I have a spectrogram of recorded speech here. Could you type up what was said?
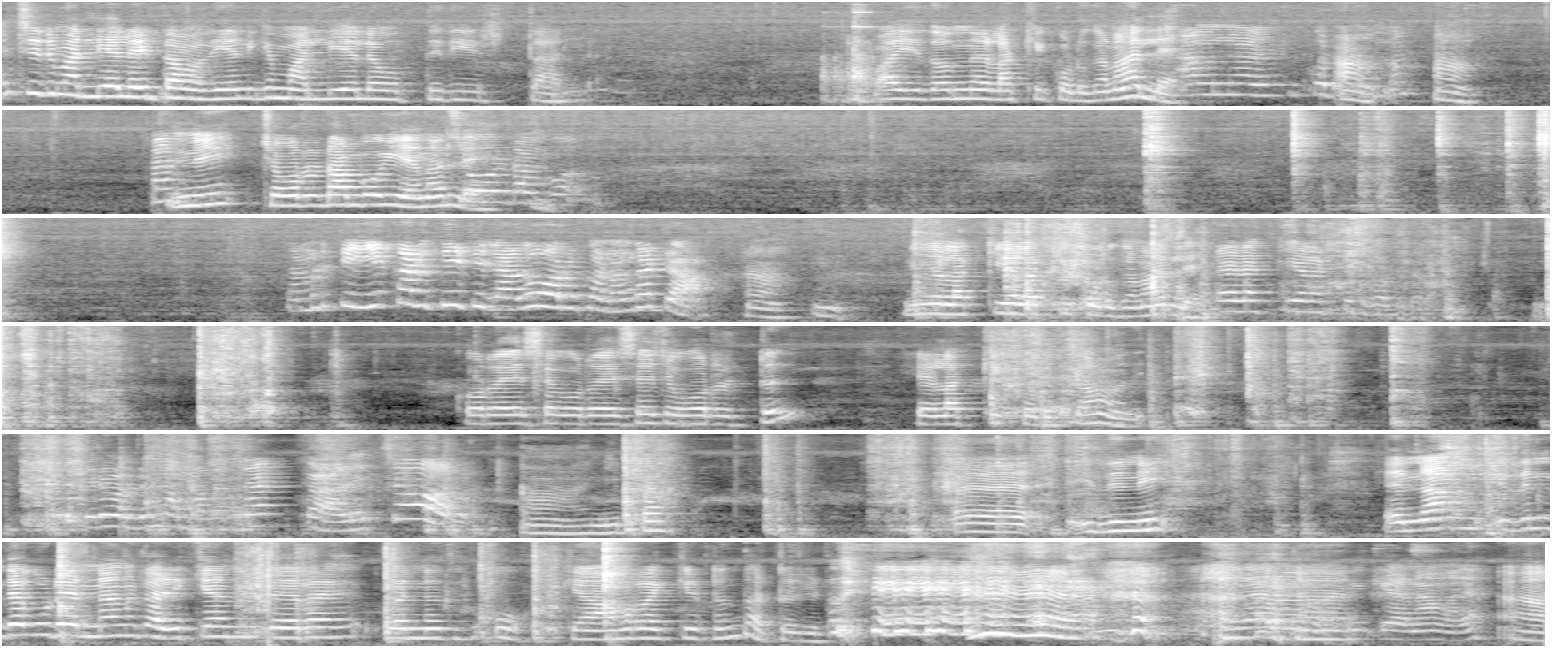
ഇച്ചിരി മല്ലിയില മതി. എനിക്ക് മല്ലിയില ഒത്തിരി ഇഷ്ടമല്ല. അപ്പൊ ഇതൊന്ന് ഇളക്കി കൊടുക്കണം അല്ലേ? ആ ആ ഇനി ചോറിടാൻ പോയാണല്ലേ ചോറിടുമ്പോ നമ്മൾ തീ കടത്തിയിട്ടില്ല അത് ഓർക്കണം കേട്ടോ ആ നീ ഇളക്കി ഇളക്കി കൊടുക്കണം അല്ലേ? ഇളക്കി ഇളക്കി കൊടുക്കണം. കുറേശ്ശെ കുറേശ്ശെ ചോറിട്ട് ഇളക്കി കൊടുത്താൽ മതി. ആ ഇനിയിപ്പം ഇതിന് എന്നാ ഇതിന്റെ കൂടെ എന്നാണ് കഴിക്കാൻ വേറെ വന്നത്? ഓ ക്യാമറ ആക്കിയിട്ടും തട്ട് കിട്ടും. ആ.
